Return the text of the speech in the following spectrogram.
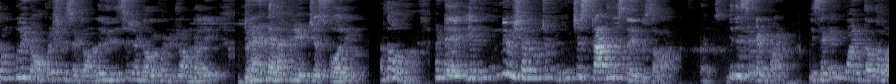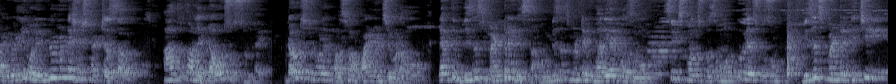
కంప్లీట్ ఆపరేషన్స్ ఎట్లా ఉండాలి? రిజిస్ట్రేషన్ అండ్ డెవలప్మెంట్ ఎట్లా ఉండాలి? బ్రాండ్ ఎలా క్రియేట్ చేసుకోవాలి? అర్థమవుతుందా? అంటే ఎన్ని విషయాల గురించి మంచి స్ట్రాటజీస్ నేర్పిస్తాం ఇది సెకండ్ పాయింట్ ఈ సెకండ్ పాయింట్ తర్వాత వాళ్ళు వెళ్ళి వాళ్ళు ఇంప్లిమెంటేషన్ స్టార్ట్ చేస్తారు. ఆ తర్వాత వాళ్ళకి డౌట్స్ వస్తుంటాయి. డౌట్స్ వాళ్ళకి పర్సనల్ అపాయింట్మెంట్స్ ఇవ్వడము లేకపోతే బిజినెస్ మెంటరింగ్ ఇస్తాము. బిజినెస్ మెంటరింగ్ వన్ ఇయర్ కోసము సిక్స్ మంత్స్ కోసము టూ ఇయర్స్ కోసం బిజినెస్ మెంటరింగ్ ఇచ్చి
